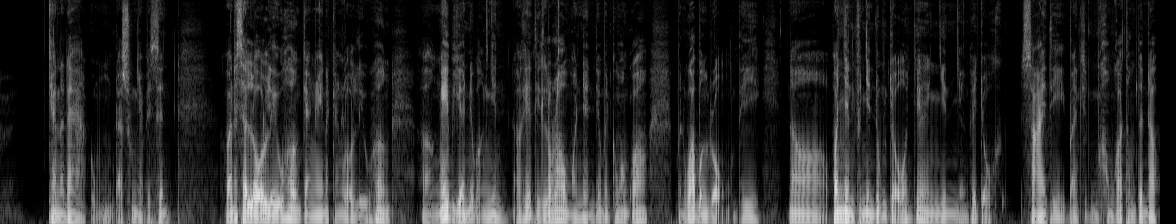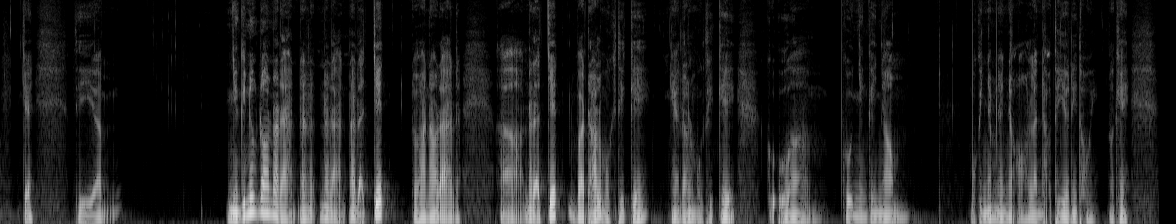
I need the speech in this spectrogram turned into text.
Canada cũng đã xuống nhà vệ sinh. Và nó sẽ lộ liễu hơn càng ngày nó càng lộ liễu hơn. À, ngay bây giờ nếu bạn nhìn ở okay, thì lâu lâu mà nhìn chứ mình cũng không có mình quá bận rộn thì nó và nhìn phải nhìn đúng chỗ chứ nhìn những cái chỗ sai thì bạn cũng không có thông tin đâu ok? Thì uh, những cái nước đó nó đã nó, nó đã nó đã chết và nó đã uh, nó đã chết và đó là một cái thiết kế đó là một thiết kế của uh, của những cái nhóm một cái nhóm nhỏ nhỏ lãnh đạo thế giới này thôi ok?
